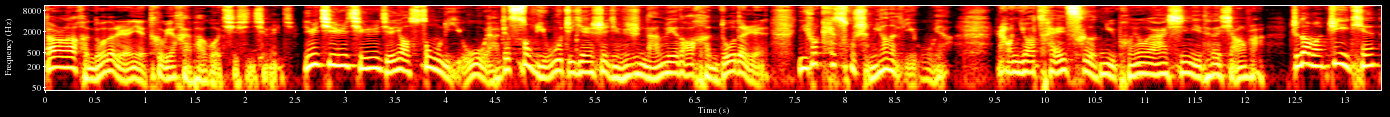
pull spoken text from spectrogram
当然了，很多的人也特别害怕过七夕情人节，因为其实情人节要送礼物呀。这送礼物这件事情真是难为到很多的人。你说该送什么样的礼物呀？然后你要猜测女朋友啊心里她的想法，知道吗？这一天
